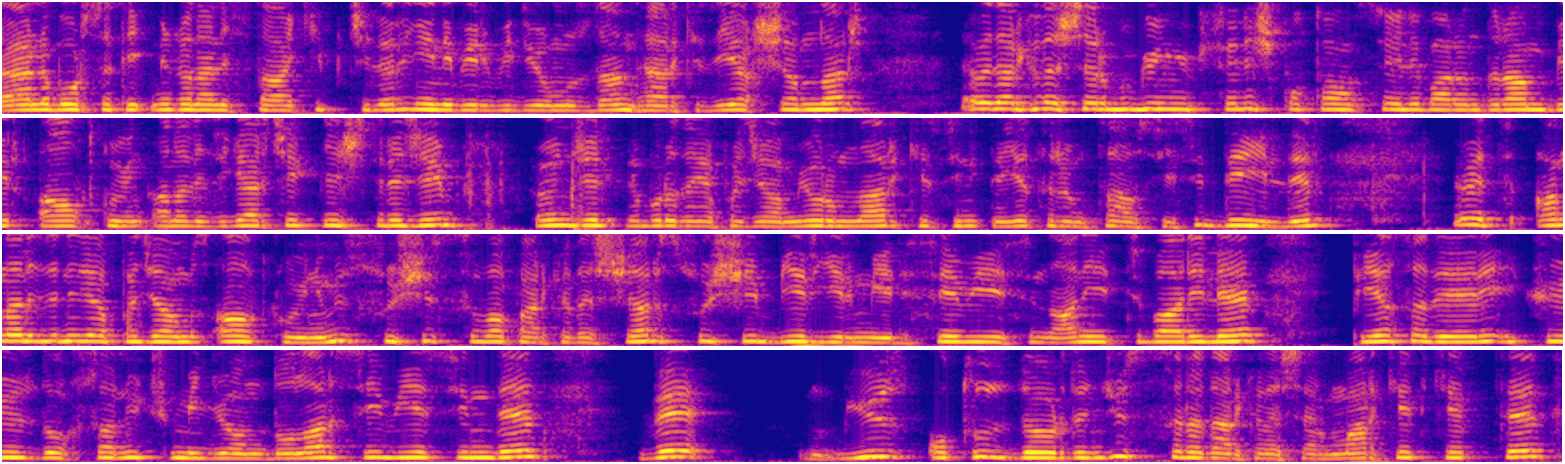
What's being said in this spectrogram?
Değerli Borsa Teknik Analiz takipçileri yeni bir videomuzdan herkese iyi akşamlar. Evet arkadaşlar bugün yükseliş potansiyeli barındıran bir altcoin analizi gerçekleştireceğim. Öncelikle burada yapacağım yorumlar kesinlikle yatırım tavsiyesi değildir. Evet analizini yapacağımız altcoin'imiz Sushi Swap arkadaşlar. Sushi 1.27 seviyesinde an itibariyle piyasa değeri 293 milyon dolar seviyesinde ve 134. sırada arkadaşlar market cap'te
